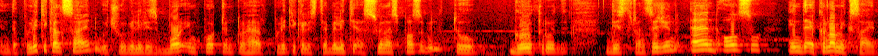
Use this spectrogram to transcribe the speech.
in the political side, which we believe is more important to have political stability as soon as possible to go through th- this transition, and also in the economic side,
